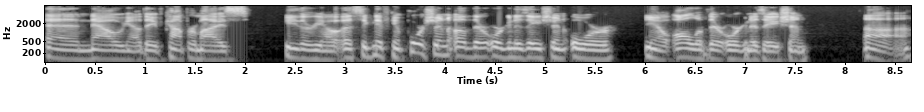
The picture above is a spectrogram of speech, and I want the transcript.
And now you know they've compromised either you know a significant portion of their organization or you know all of their organization. Uh,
